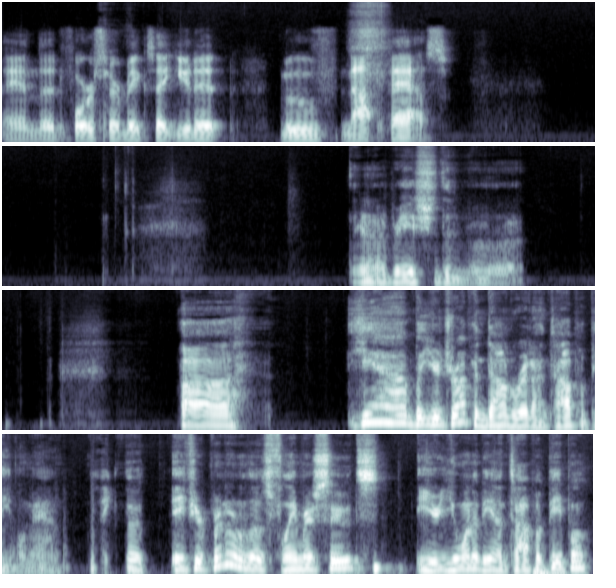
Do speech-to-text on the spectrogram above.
and the Enforcer makes that unit move not fast. You know, ratio the uh yeah, but you're dropping down right on top of people, man. Like the if you're putting one of those flamer suits, you you want to be on top of people.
